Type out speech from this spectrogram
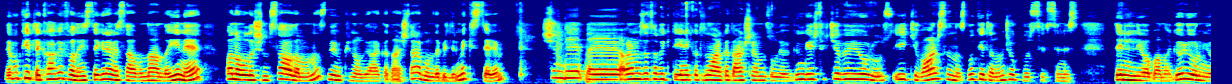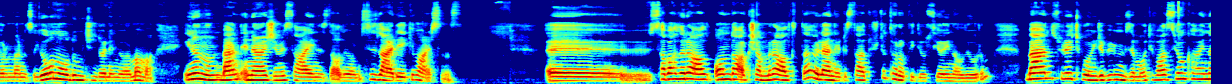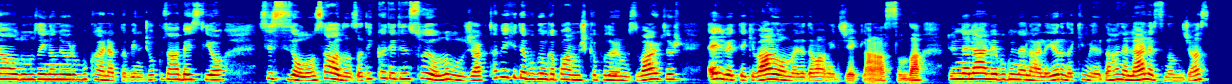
Ve Buketle Kahve Falı Instagram hesabından da yine bana ulaşım sağlamanız mümkün oluyor arkadaşlar. Bunu da bildirmek isterim. Şimdi e, aramızda tabii ki de yeni katılan arkadaşlarımız oluyor. Gün geçtikçe büyüyoruz. İyi ki varsınız. Buket Hanım çok pozitifsiniz deniliyor bana. Görüyorum yorumlarınızı. Yoğun olduğum için dönemiyorum ama inanın ben enerjimi sayenizde alıyorum. Sizler de iyi ki varsınız. Ee, sabahları 10'da, akşamları 6'da, öğlenleri saat 3'te tarot videosu yayın alıyorum. Ben süreç boyunca birbirimize motivasyon kaynağı olduğumuza inanıyorum. Bu kaynak da beni çok güzel besliyor. Siz size olun, sağlığınıza dikkat edin, su yolunu bulacak. Tabii ki de bugün kapanmış kapılarımız vardır. Elbette ki var olmaya da devam edecekler aslında. Dün nelerle, bugün nelerle, yarın da kim bilir daha nelerle sınanacağız.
